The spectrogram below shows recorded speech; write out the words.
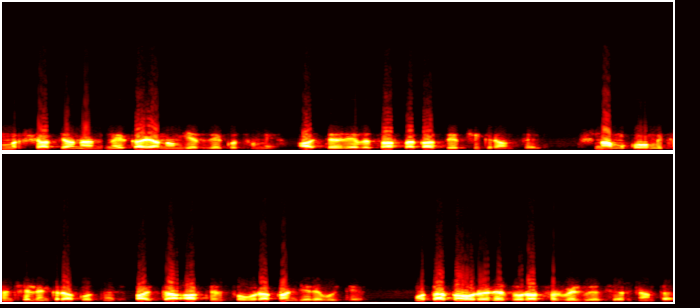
Ումրշատյանը ներկայանում եւ զեկուցում է. այստեղ եւս արտակարգ դեպք չի գրանցել։ Շնամու կողմից հնչել են կրակոցներ, բայց դա արդեն սովորական երևույթ է։ Մոտակա օրերը զորացրվելու է սերժանտը,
